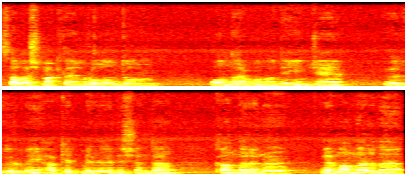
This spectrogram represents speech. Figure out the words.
savaşmakla emrolundum. Onlar bunu deyince öldürmeyi hak etmeleri dışında kanlarını ve mallarını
